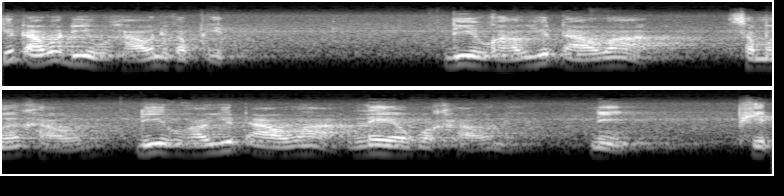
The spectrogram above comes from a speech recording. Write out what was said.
ยึดเอาว่าดีกว่าเขานี่ก็ผิด ดีกว่าเขายึดเอาว่าเสมอเขา ดีกว่าเขายึดเอาว่าเลวกว่าเขาเนี่ยนี่ผิด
